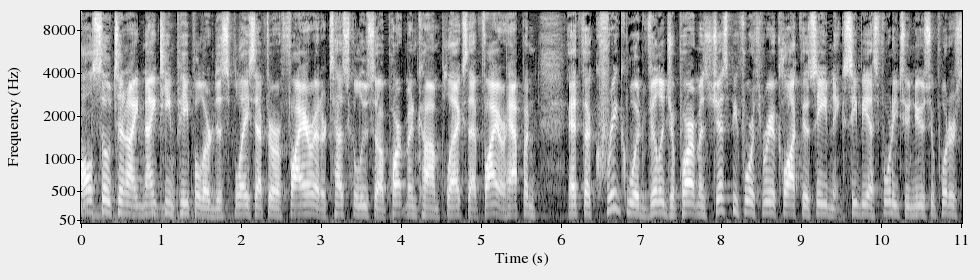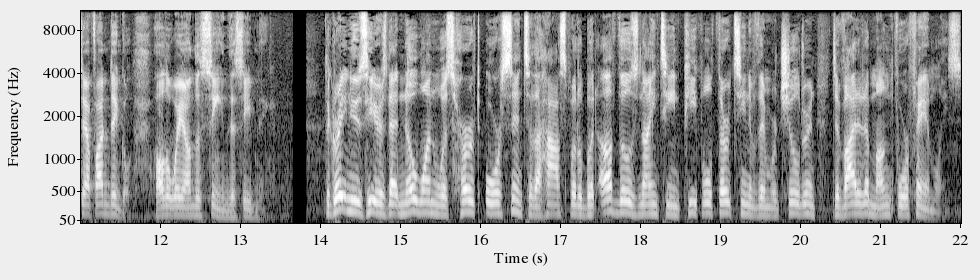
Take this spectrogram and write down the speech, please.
Also tonight, 19 people are displaced after a fire at a Tuscaloosa apartment complex. That fire happened at the Creekwood Village Apartments just before 3 o'clock this evening. CBS 42 News reporter Stefan Dingle all the way on the scene this evening. The great news here is that no one was hurt or sent to the hospital, but of those 19 people, 13 of them were children, divided among four families.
